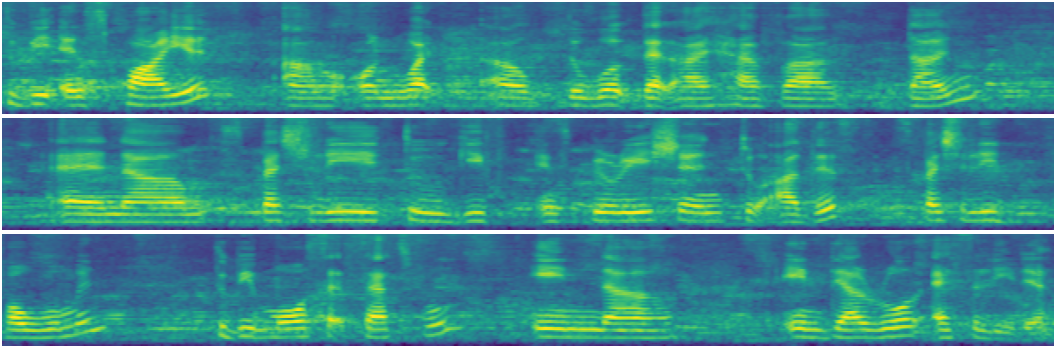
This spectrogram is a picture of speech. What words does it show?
to be inspired uh, on what uh, the work that I have uh, done and um, especially to give inspiration to others, especially for women, to be more successful in, uh, in their role as a leader.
